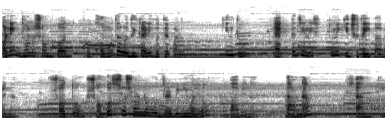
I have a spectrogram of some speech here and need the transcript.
অনেক ধনসম্পদ ও ক্ষমতার অধিকারী হতে পারো। কিন্তু একটা জিনিস তুমি কিছুতেই পাবে না। শত সহস্র স্বর্ণ মুদ্রার বিনিময়েও পাবে না। তার নাম শান্তি।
